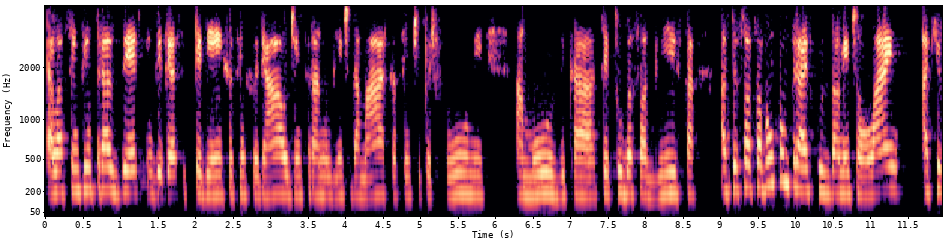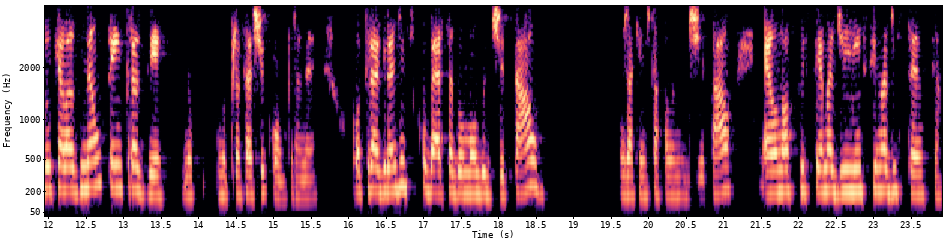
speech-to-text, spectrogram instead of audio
elas sentem prazer em viver essa experiência sensorial de entrar no ambiente da marca, sentir o perfume, a música, ter tudo à sua vista. As pessoas só vão comprar exclusivamente online aquilo que elas não têm prazer no, no processo de compra, né? Outra grande descoberta do mundo digital, já que a gente está falando digital, é o nosso sistema de ensino à distância.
